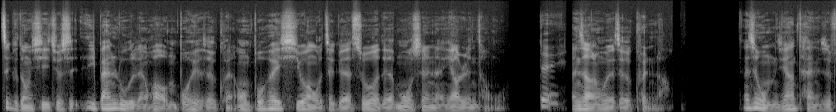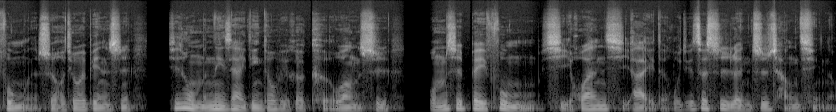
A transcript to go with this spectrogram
这个东西就是一般路人的话，我们不会有这个困扰，我们不会希望我这个所有的陌生人要认同我。对，很少人会有这个困扰。但是我们今天谈的是父母的时候，就会变成是，其实我们内在一定都会有个渴望，是我们是被父母喜欢、喜爱的。我觉得这是人之常情哦。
